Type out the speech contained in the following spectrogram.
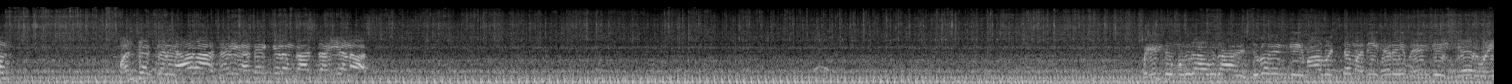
குட்டைய மஞ்சக்கரை ஆராசரி அடைக்கலம் காத்த ஐயனார். மீண்டும் முதலாவதாக சிவகங்கை மாவட்டம் அதிகரை வேங்கை சேர்வை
